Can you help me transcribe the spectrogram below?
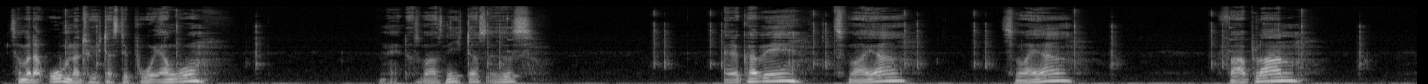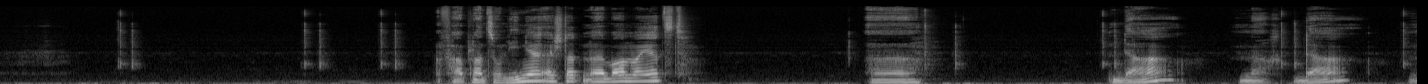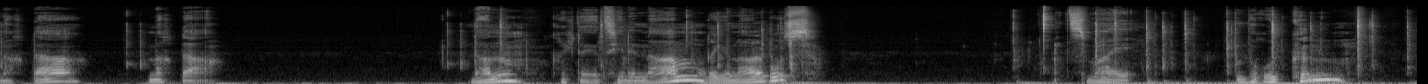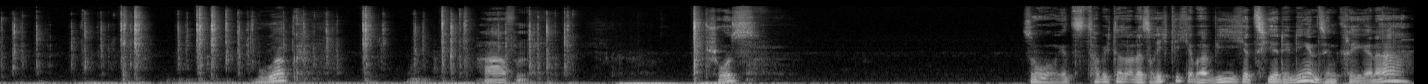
Jetzt haben wir da oben natürlich das Depot irgendwo. Ne, das war es nicht. Das ist es. LKW, Zweier, Zweier, Fahrplan. Fahrplan zur Linie erstatten, äh, bauen wir jetzt. Äh, da, nach da, nach da, nach da. Dann kriegt er jetzt hier den Namen, Regionalbus. Zwei Brücken. Burg. Hafen. Schuss. So, jetzt habe ich das alles richtig, aber wie ich jetzt hier den Dingens hinkriege, ne?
